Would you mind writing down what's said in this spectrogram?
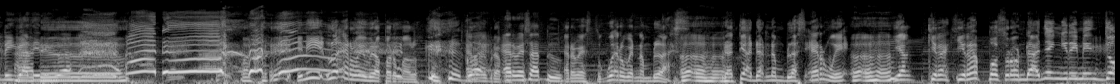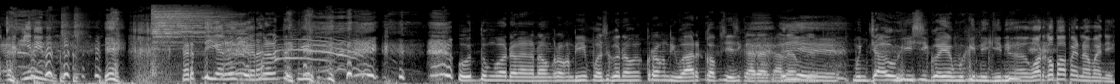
teringat ini gua Aduh. ini lu RW berapa rumah lu? gua RW berapa? RW 1 RW 1 gue RW 16 Heeh. Berarti ada 16 RW Heeh. Yang kira-kira pos rondanya ngirimin jokes ini nih Eh, Ngerti kan lu sekarang? Ngerti ngerti. Untung gua udah gak nongkrong di pos Gua nongkrong di warkop sih sekarang. Alhamdulillah. Menjauhi sih gue yang begini-gini Eh, Warkop apa namanya?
